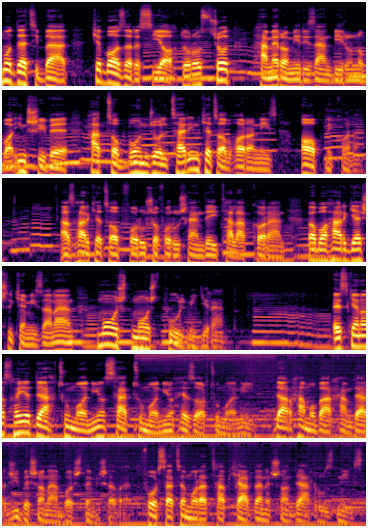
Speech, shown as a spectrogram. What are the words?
مدتی بعد که بازار سیاه درست شد همه را میریزند بیرون و با این شیوه حتی بنجلترین کتاب ها را نیز آب می‌کنند. از هر کتاب فروش و فروشنده ای طلبکارند و با هر گشتی که می‌زنند مشت مشت پول می‌گیرند. اسکناس های ده تومانی و صد تومانی و هزار تومانی در هم و بر هم در جیبشان انباشته می شود فرصت مرتب کردنشان در روز نیست.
